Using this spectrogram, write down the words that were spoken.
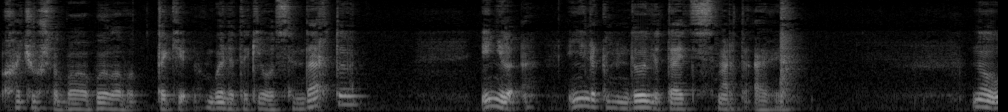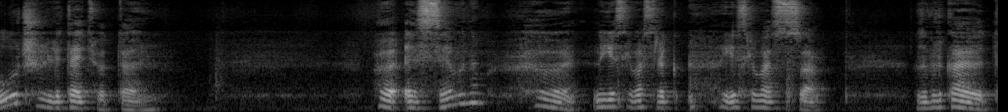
хочу, чтобы было вот такие, были такие вот стандарты. И не, и не рекомендую летать Смартавиа. Но лучше летать вот S7. Но если вас, если вас завлекают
